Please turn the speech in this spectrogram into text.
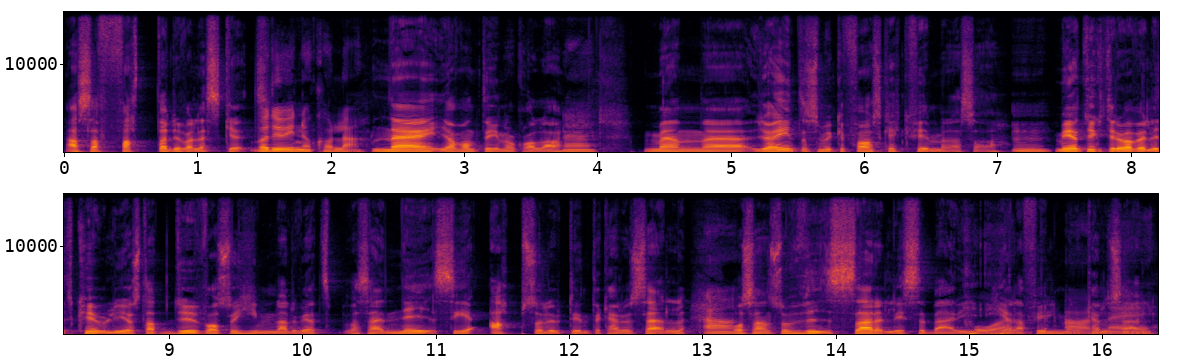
Alltså fattar du vad läskigt? Var du inne och kolla? Nej, jag var inte inne och kolla. Nej. Men eh, jag är inte så mycket för skräckfilmer alltså. Mm. Men jag tyckte det var väldigt kul just att du var så himla, du vet, var så här, nej, se absolut inte karusell. Ja. Och sen så visar Liseberg På- hela filmen ja, karusell nej.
